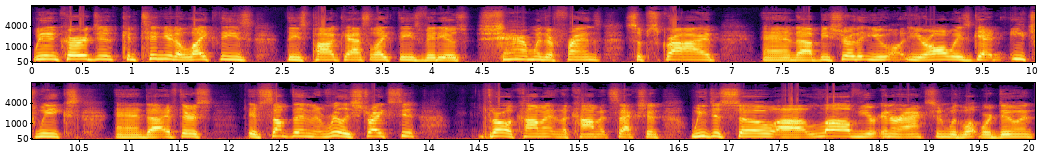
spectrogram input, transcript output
We encourage you continue to like these these podcasts, like these videos, share them with your friends, subscribe, and uh, be sure that you you're always getting each week's. And uh, if there's if something really strikes you, throw a comment in the comment section. We just so uh, love your interaction with what we're doing,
